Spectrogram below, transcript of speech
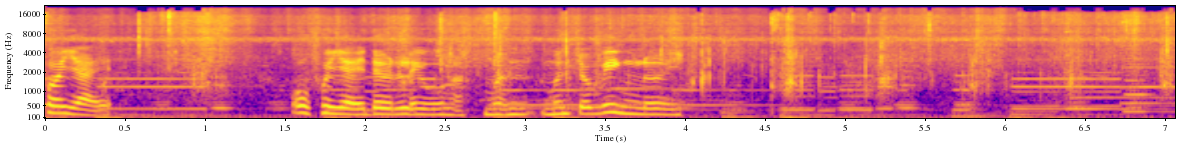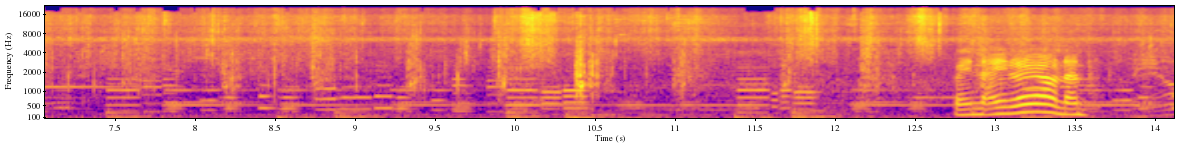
พ่อใหญ่ โอ้พ่อใหญ่เดินเร็วค่ะ เหมือนเหมือนจะวิ่งเลย ไปไหนแล้วนั่น แล้ว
